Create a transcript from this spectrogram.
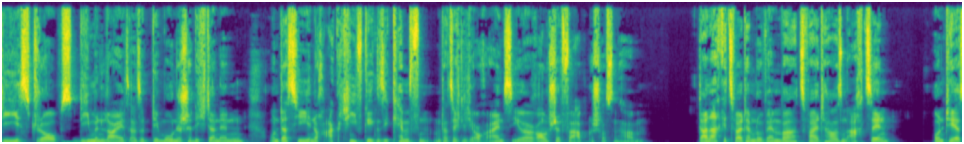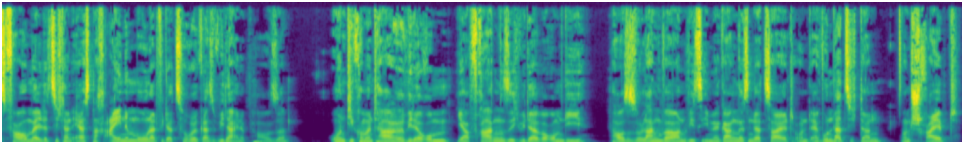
die Strobes Demon Lights, also dämonische Lichter nennen, und dass sie noch aktiv gegen sie kämpfen und tatsächlich auch eins ihrer Raumschiffe abgeschossen haben. Danach geht's weiter im November 2018 und TSV meldet sich dann erst nach einem Monat wieder zurück, also wieder eine Pause. Und die Kommentare wiederum, ja, fragen sich wieder, warum die Pause so lang war und wie es ihm ergangen ist in der Zeit. Und er wundert sich dann und schreibt,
